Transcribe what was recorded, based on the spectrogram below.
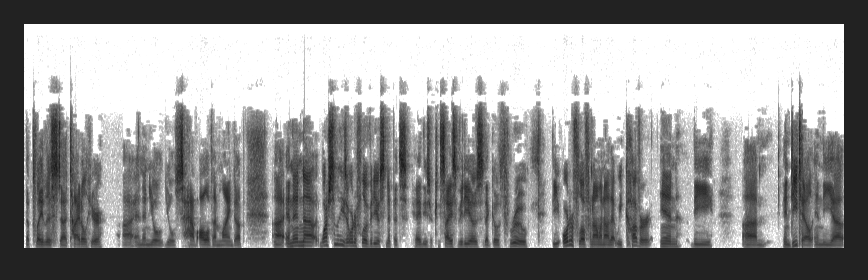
the playlist uh, title here, uh, and then you'll, you'll have all of them lined up. Uh, and then uh, watch some of these order flow video snippets. Okay, These are concise videos that go through the order flow phenomena that we cover in the um, in detail in the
